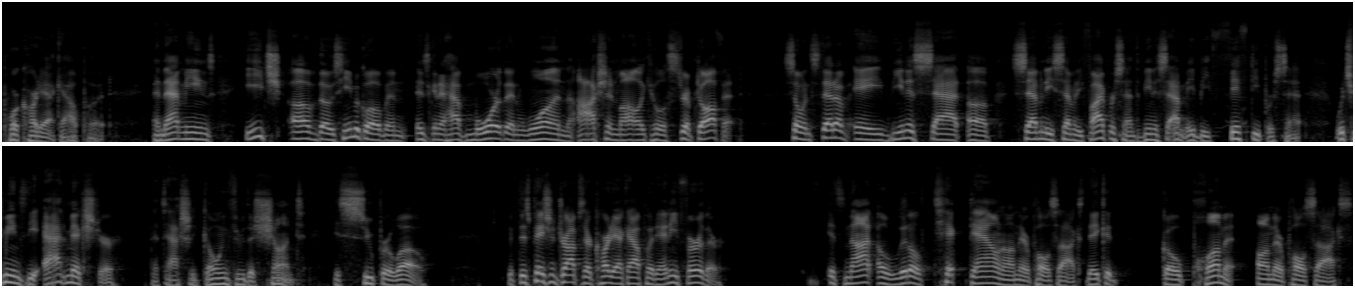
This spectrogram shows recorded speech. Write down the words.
poor cardiac output. And that means each of those hemoglobin is going to have more than one oxygen molecule stripped off it. So instead of a venous sat of 70, 75%, the venous sat may be 50%, which means the admixture that's actually going through the shunt is super low. If this patient drops their cardiac output any further, it's not a little tick down on their pulse ox. They could go plummet on their pulse ox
